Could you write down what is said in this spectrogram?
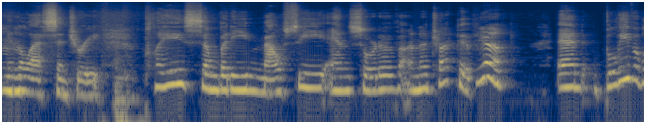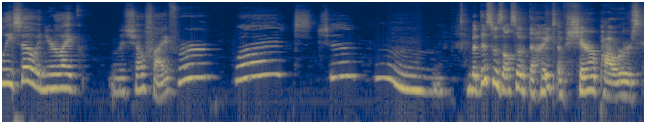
in the last century, plays somebody mousy and sort of unattractive. yeah, And believably so. And you're like, Michelle Pfeiffer? What? Hmm. But this was also at the height of Cher powers.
